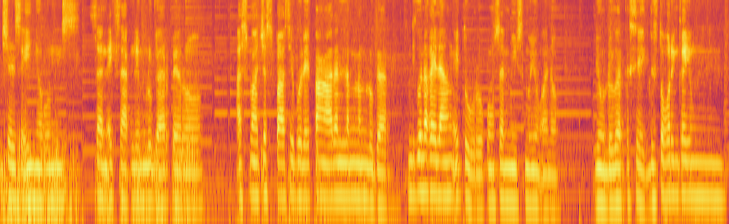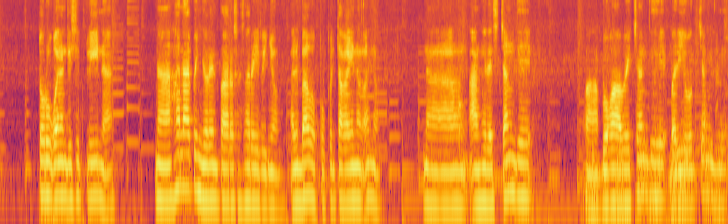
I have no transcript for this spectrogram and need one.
i-share sa inyo kung saan exactly yung lugar, pero as much as possible ay pangalan lang ng lugar. Hindi ko na kailangang ituro kung saan mismo yung ano, yung lugar kasi gusto ko rin kayong turuan ng disiplina na hanapin nyo rin para sa sarili nyo. Halimbawa, pupunta kayo ng ano, ng Angeles Tiangge, uh, Bukawi Tiangge, Baliwag Tiangge.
